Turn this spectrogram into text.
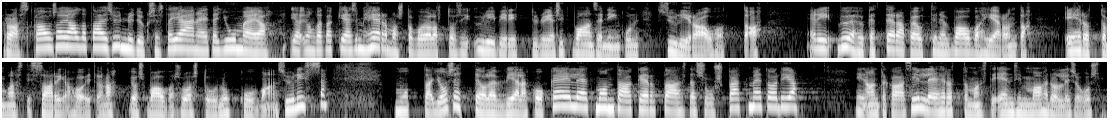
raskausajalta tai synnytyksestä jääneitä jumeja, ja jonka takia esimerkiksi hermosto voi olla tosi ylivirittynyt ja sitten vaan se niin kuin syli rauhoittaa. Eli vyöhyketerapeuttinen vauvahieronta ehdottomasti sarjahoitona, jos vauva suostuu nukkuu vaan sylissä. Mutta jos ette ole vielä kokeilleet montaa kertaa sitä sushpat-metodia, niin antakaa sille ehdottomasti ensin mahdollisuus.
